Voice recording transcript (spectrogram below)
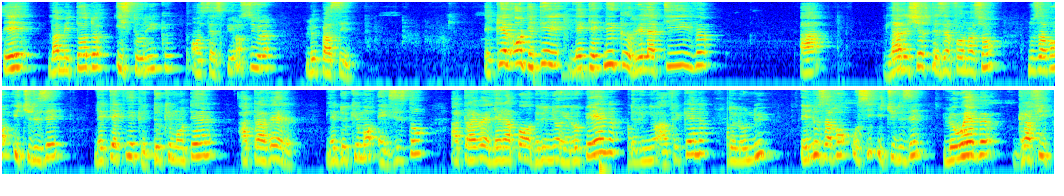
et la méthode historique en s'inspirant sur le passé. Et quelles ont été les techniques relatives à la recherche des informations? Nous avons utilisé les techniques documentaires à travers les documents existants, à travers les rapports de l'Union européenne, de l'Union africaine, de l'ONU, et nous avons aussi utilisé le web graphique.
